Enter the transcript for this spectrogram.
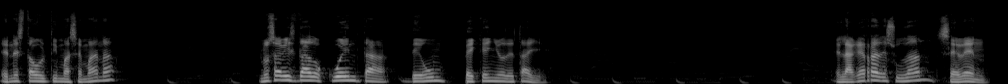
en esta última semana, ¿no os habéis dado cuenta de un pequeño detalle? En la guerra de Sudán se ven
